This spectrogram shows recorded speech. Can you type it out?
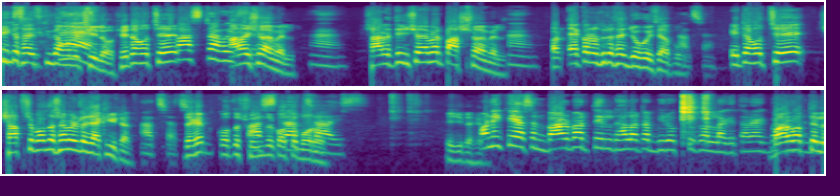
তিনটা সাইজ কিন্তু আমাদের ছিল সেটা হচ্ছে পাঁচটা আড়াইশো এম এল সাড়ে তিনশো এম এল পাঁচশো এম এল বাট একর দুটো সাইজ যোগ হয়েছে আপু। আচ্ছা। এটা হচ্ছে সাতশো পঞ্চাশ এম এল এটা এক লিটার আচ্ছা আচ্ছা। দেখেন কত সুন্দর কত বড় size। এই যে দেখেন অনেকেই আছেন বারবার তেল ঢালাটা বিরক্তিকর লাগে তারা একবার বারবার তেল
